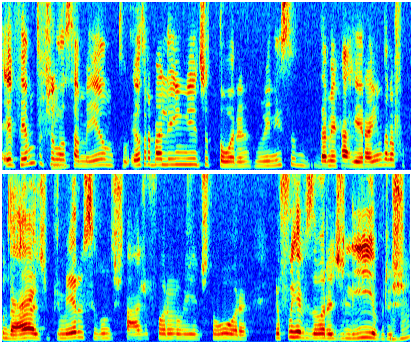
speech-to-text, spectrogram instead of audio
evento de lançamento, eu trabalhei em editora. No início da minha carreira, ainda na faculdade, primeiro e segundo estágio foram em editora. Eu fui revisora de livros. Uhum.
